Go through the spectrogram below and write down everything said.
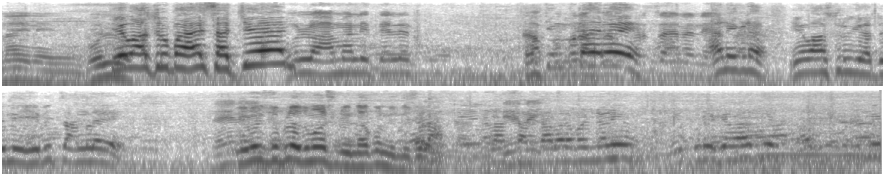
नाही नाही हे बोललो वासरू पाय सचिन! आम्हाला त्याला सचिन कुठे आहे रे. आणि इकडे हे वासरू घ्या तुम्ही हे बी चांगलं आहे. झुपलं तुम्हाला सोडून दाखवून दिली चला, चला, सरका बरं मंडळी हे पुढे घ्या वासरू. वासरू पुढे.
